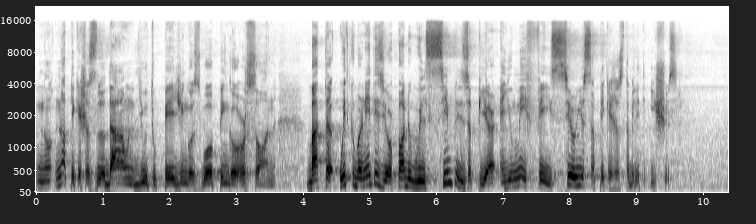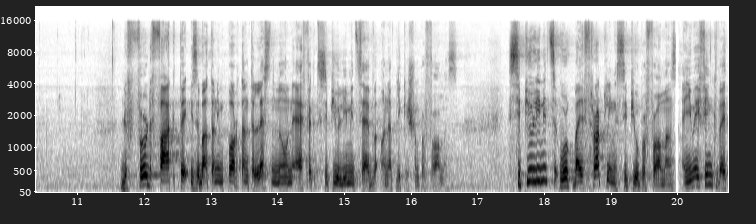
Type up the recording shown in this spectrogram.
no, application slowdown due to paging or swapping or so on. But uh, with Kubernetes, your pod will simply disappear, and you may face serious application stability issues. The third fact is about an important, less-known effect CPU limits have on application performance. CPU limits work by throttling CPU performance, and you may think that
